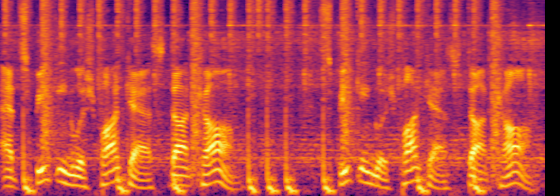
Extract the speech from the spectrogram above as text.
at speakenglishpodcast.com. Speakenglishpodcast.com.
